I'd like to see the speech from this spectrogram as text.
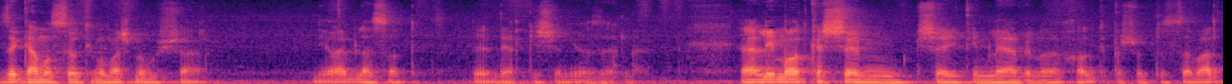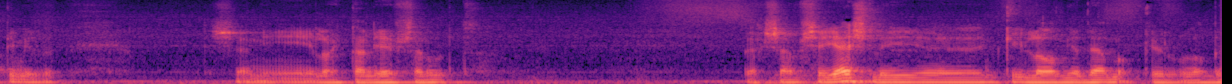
זה גם עושה אותי ממש מאושר. אני אוהב לעשות את זה, להרגיש שאני עוזר להם. היה לי מאוד קשה כשהייתי עם לאה ולא יכולתי, פשוט סבלתי מזה. שאני, לא הייתה לי אפשרות. ועכשיו שיש לי, אה, כאילו, לא מי יודע מה, כאילו, לא ב...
